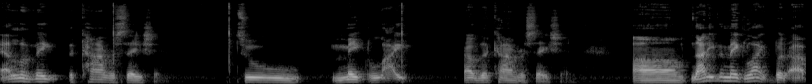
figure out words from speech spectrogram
elevate the conversation, to make light of the conversation. Um, not even make light, but I,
